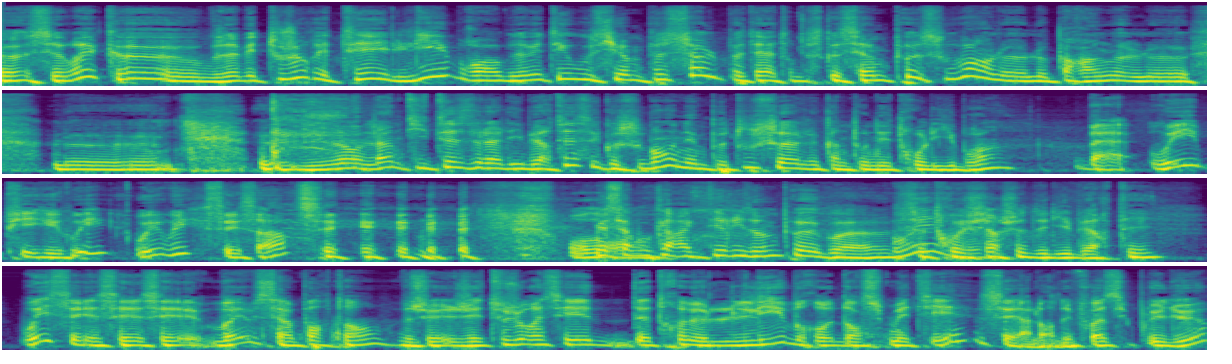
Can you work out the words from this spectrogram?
Euh, c'est vrai que vous avez toujours été libre, vous avez été aussi un peu seul peut-être, parce que c'est un peu souvent le, le, le, le, le l'antithèse de la liberté, c'est que souvent on est un peu tout seul quand on est trop libre. Ben oui, puis oui, oui, oui, c'est ça. Mais ça vous caractérise un peu, quoi, cette recherche de liberté. Oui, c'est c'est important. J'ai toujours essayé d'être libre dans ce métier. C'est alors des fois c'est plus dur.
